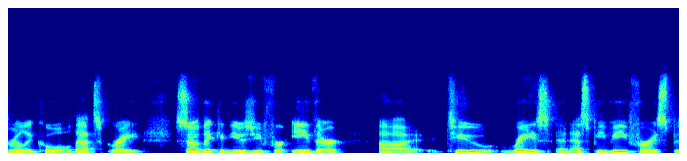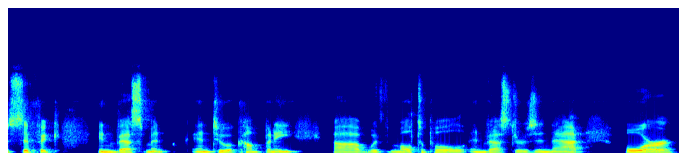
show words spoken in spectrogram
really cool. That's great. So they could use you for either uh, to raise an SPV for a specific investment into a company uh, with multiple investors in that, or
